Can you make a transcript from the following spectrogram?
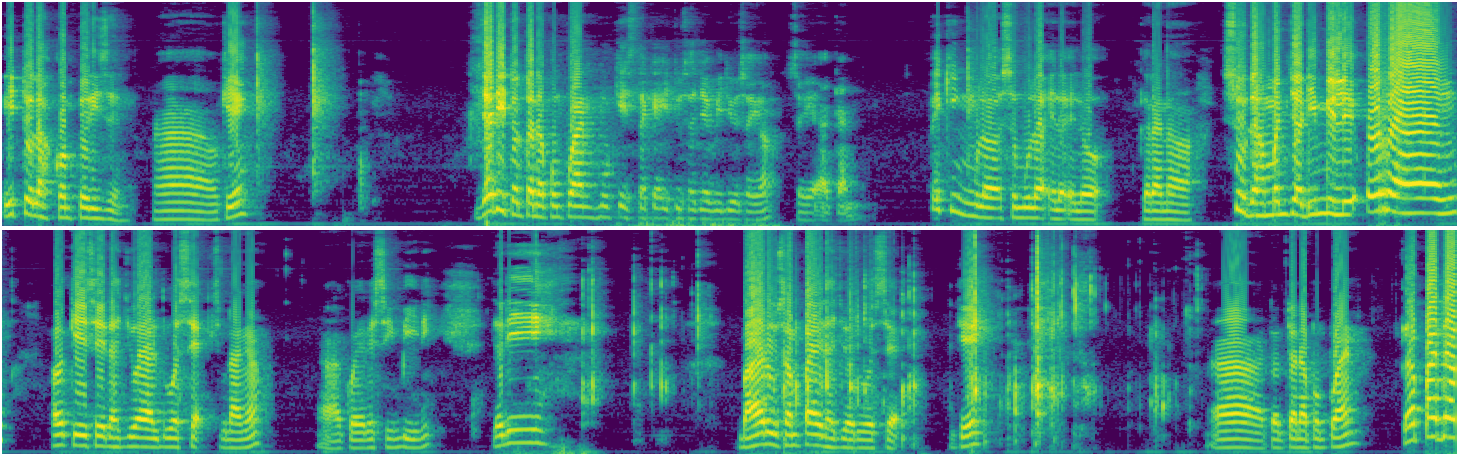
Itulah comparison. Ha, okey. Jadi tuan-tuan dan perempuan, mungkin setakat itu saja video saya. Saya akan packing mula semula elok-elok kerana sudah menjadi milik orang. Okey, saya dah jual dua set sebenarnya. Uh, Aqua Racing B ni. Jadi baru sampai dah jual dua set. Okey. Ah, tuan-tuan dan puan kepada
